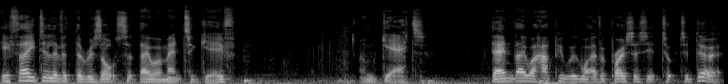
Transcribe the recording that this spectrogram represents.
if they delivered the results that they were meant to give and get, then they were happy with whatever process it took to do it.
